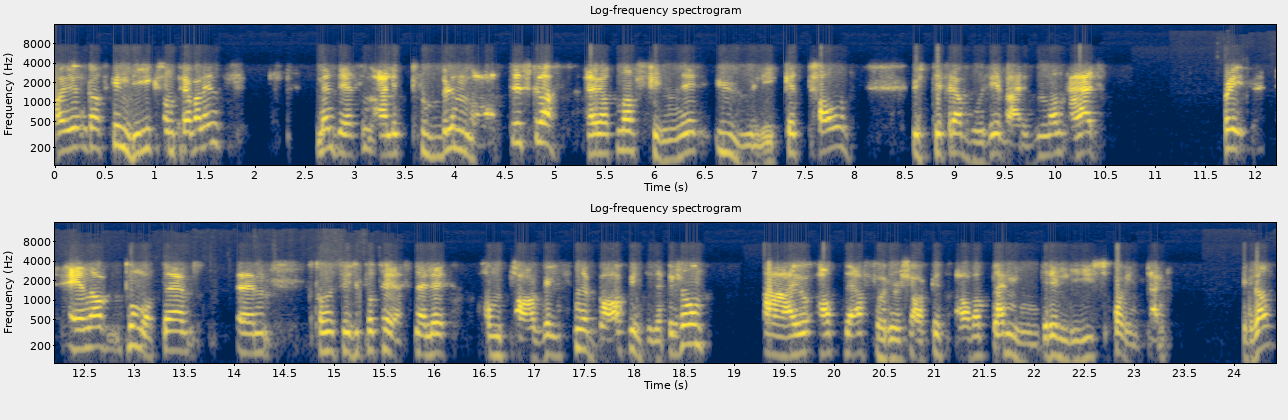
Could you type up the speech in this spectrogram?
har jo en ganske lik sånn prevalens. Men det som er litt problematisk, da, er jo at man finner ulike tall ut ifra hvor i verden man er. Fordi En av på en måte um, kan du si, hypotesene eller antagelsene bak vinterdepresjon er jo at det er forårsaket av at det er mindre lys på vinteren. Ikke sant?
